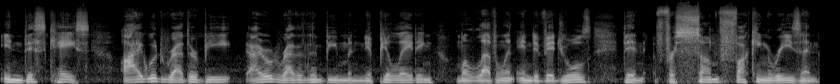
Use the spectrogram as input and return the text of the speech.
In this case, I would rather be I would rather than be manipulating malevolent individuals than for some fucking reason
